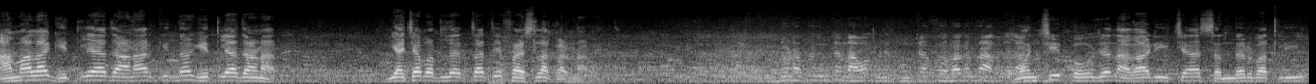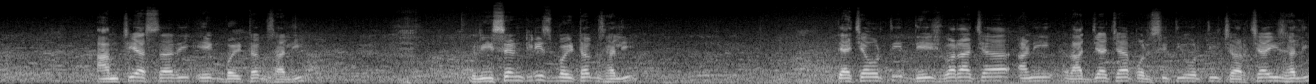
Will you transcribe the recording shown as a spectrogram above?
आम्हाला घेतल्या जाणार की न घेतल्या जाणार याच्याबद्दलचा ते फैसला करणार आहे म्हणजे आक- वंचित बहुजन आघाडीच्या संदर्भातली आमची असणारी एक बैठक झाली. रिसेंटलीच बैठक झाली. त्याच्यावरती देशभराच्या आणि राज्याच्या परिस्थितीवरती चर्चाही झाली.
